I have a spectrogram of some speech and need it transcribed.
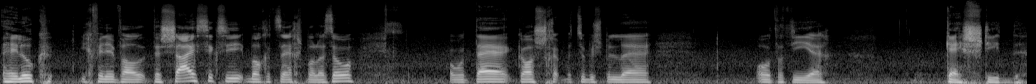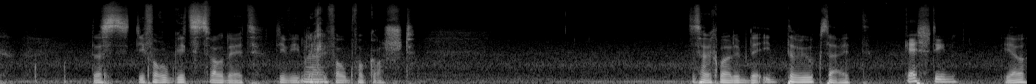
hey, look, ich finde im Fall, das scheiße, gewesen, mach es nächstes Mal so. Und der Gast könnte man zum Beispiel, äh, oder die äh, Gästin, das, die Form gibt es zwar nicht, die weibliche Nein. Form von Gast. Das habe ich mal in einem Interview gesagt. Gästin. Ja,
